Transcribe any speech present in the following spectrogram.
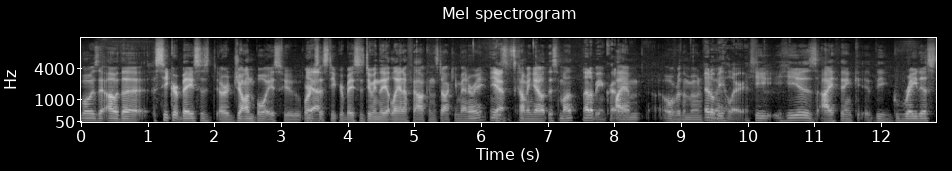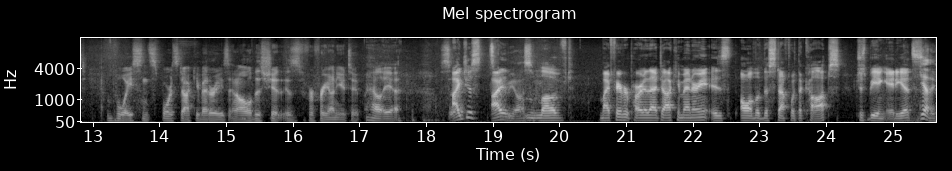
what was it? Oh, the Secret Base is or Jon Bois, who works Yeah. at Secret Base, is doing the Atlanta Falcons documentary. Yeah. it's, it's coming out this month. That'll be incredible. I am over the moon. For It'll be hilarious. He he is, I think, the greatest voice in sports documentaries, and all of this shit is for free on YouTube. Hell yeah. So, I just I awesome. loved my favorite part of that documentary is all of the stuff with the cops just being idiots. Yeah, they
